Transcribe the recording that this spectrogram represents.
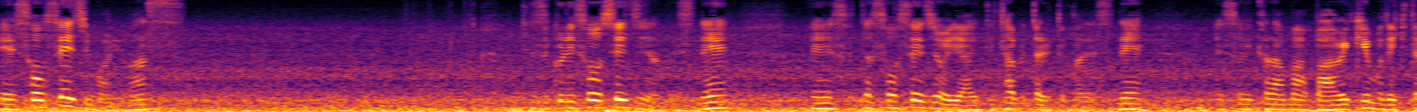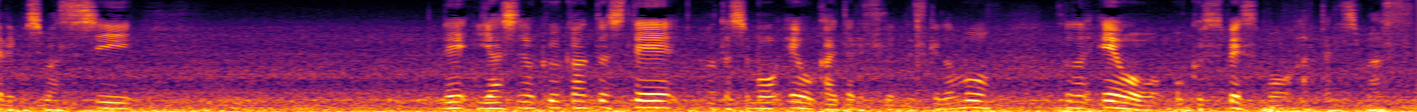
えソーセージもあります。手作りソーセージなんですね、えそういったソーセージを焼いて食べたりとかですね。それからまあバーベキューもできたりもしますし。で癒しの空間として私も絵を描いたりするんですけどもその絵を置くスペースもあったりします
